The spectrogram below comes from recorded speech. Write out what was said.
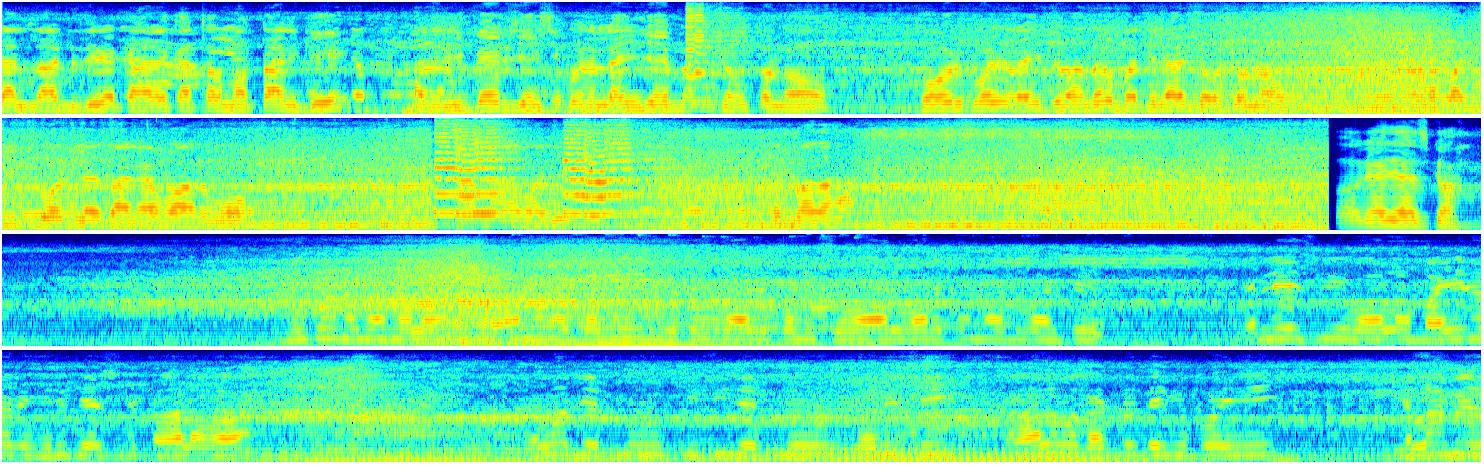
దాని లాంటి దిగే కార్యకర్తలు మొత్తానికి అది రిపేర్ చేసి కొంచెం లైన్ చేయమని చెబుతున్నాం. కోరుకొని రైతులందరూ బతిలాడి చెబుతున్నాం. అలా పట్టించుకోవట్లేదు దాని వ్యవహారము చాలా ఓకే చేసుకో. నూకొండ మండలం బ్రాహ్మణపల్లి విఠలరాజపల్లి వరకు ఉన్నటువంటి ఎన్ఎస్పి వాళ్ళ మైనర్ ఇరిగేషన్ కాలువ. ముళ్ళ చెట్లు పిచ్చి చెట్లు తొలిసి కాలువ గట్లు తెగిపోయి ఇళ్ళ మీద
